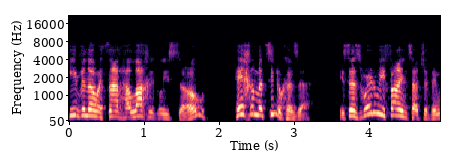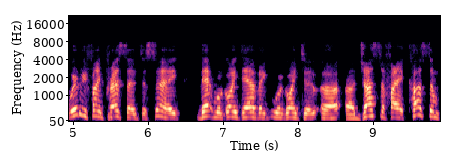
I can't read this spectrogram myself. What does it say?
even though it's not halachically so. He says, where do we find such a thing? Where do we find precedent to say that we're going to have a, we're going to uh, uh, justify a custom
